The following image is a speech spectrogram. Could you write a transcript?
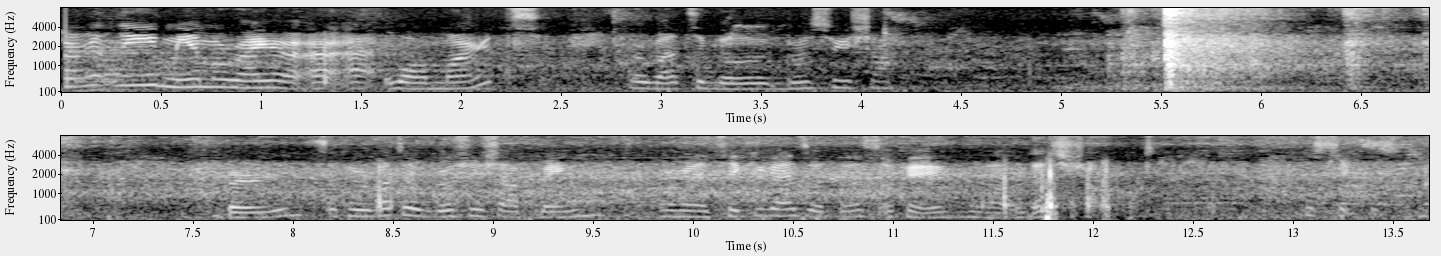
Currently, me and Mariah are at Walmart. We're about to go grocery shop. Birds. Okay, we're about to go grocery shopping. We're gonna take you guys with us. Okay, on, that's chopped. Let's take this one.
